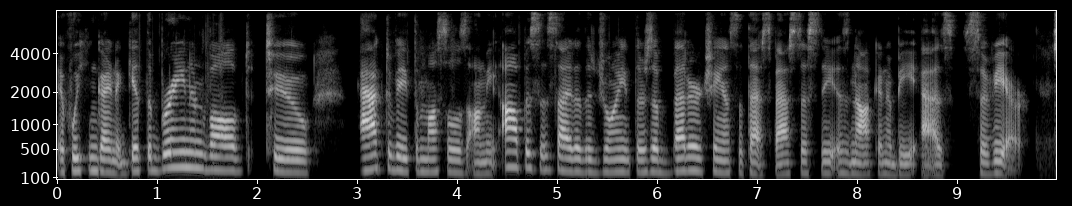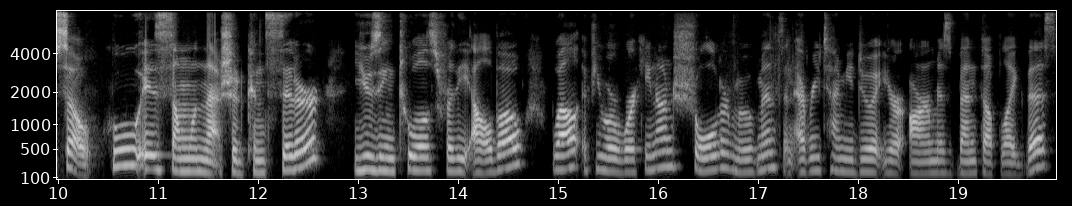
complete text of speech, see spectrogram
If we can kind of get the brain involved to activate the muscles on the opposite side of the joint, there's a better chance that that spasticity is not going to be as severe. So who is someone that should consider using tools for the elbow? Well, if you are working on shoulder movements and every time you do it, your arm is bent up like this,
